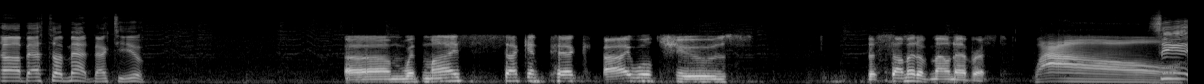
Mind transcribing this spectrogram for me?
Uh, bathtub Matt, back to you. Um, with my second pick, I will choose the summit of Mount Everest. Wow. See,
